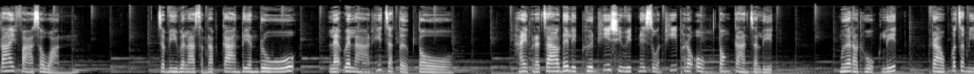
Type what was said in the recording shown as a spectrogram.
ใต้ฟ้าสวรรค์ จะมีเวลาสำหรับการเรียนรู้ และเวลาที่จะเติบโต ให้พระเจ้าได้ลิดพื้นที่ชีวิตในส่วนที่พระองค์ต้องการจะลิด เมื่อเราถูกลิด เราก็จะมี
